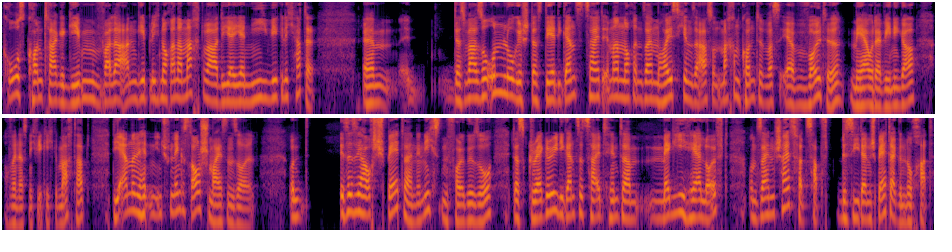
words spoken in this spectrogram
groß Kontra gegeben, weil er angeblich noch an der Macht war, die er ja nie wirklich hatte. Ähm, das war so unlogisch, dass der die ganze Zeit immer noch in seinem Häuschen saß und machen konnte, was er wollte, mehr oder weniger, auch wenn er es nicht wirklich gemacht hat. Die anderen hätten ihn schon längst rausschmeißen sollen. Und es ist ja auch später in der nächsten Folge so, dass Gregory die ganze Zeit hinter Maggie herläuft und seinen Scheiß verzapft, bis sie dann später genug hat.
